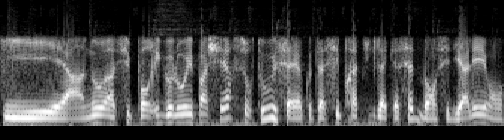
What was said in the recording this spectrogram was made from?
qui a un, support rigolo et pas cher surtout, ça coûte assez pratique la cassette. Ben on s'est dit allez, on,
